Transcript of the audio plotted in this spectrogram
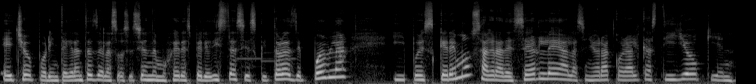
hecho por integrantes de la Asociación de Mujeres Periodistas y Escritoras de Puebla y pues queremos agradecerle a la señora Coral Castillo quien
